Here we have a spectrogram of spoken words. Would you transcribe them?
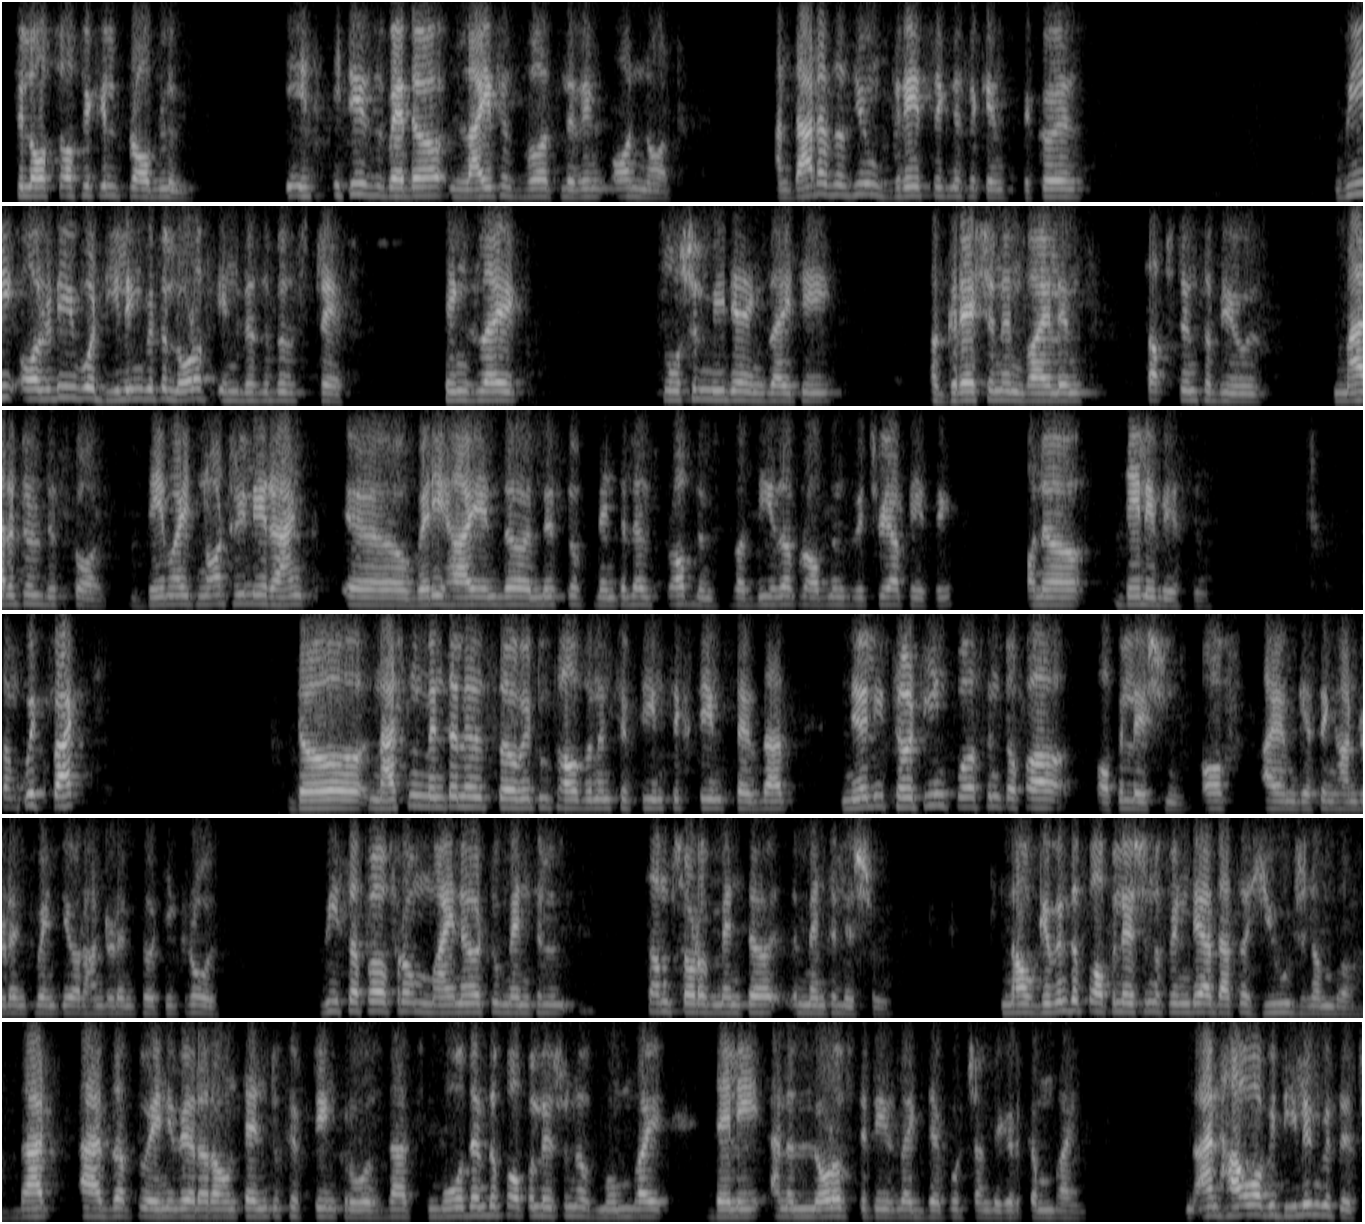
philosophical problem. It, it is whether life is worth living or not. And that has assumed great significance because we already were dealing with a lot of invisible stress. Things like social media anxiety, aggression and violence, substance abuse, marital discord. They might not really rank uh, very high in the list of mental health problems, but these are problems which we are facing on a daily basis. Some quick facts. The National Mental Health Survey 2015-16 says that nearly 13% of our population of, I am guessing 120 or 130 crores, we suffer from minor to mental, some sort of mental, mental issue. Now, given the population of India, that's a huge number. That adds up to anywhere around 10 to 15 crores. That's more than the population of Mumbai, Delhi, and a lot of cities like Jaipur, Chandigarh combined. And how are we dealing with it?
